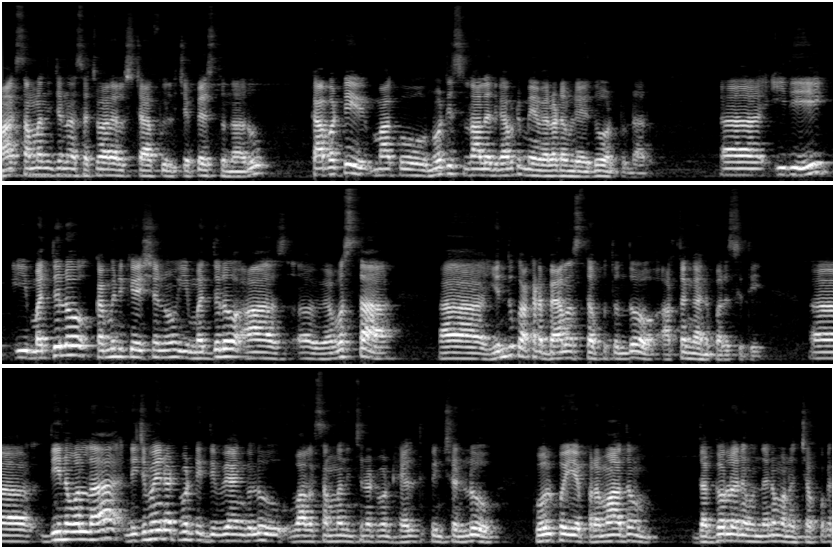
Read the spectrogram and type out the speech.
మాకు సంబంధించిన సచివాలయాల స్టాఫ్ వీళ్ళు చెప్పేస్తున్నారు. కాబట్టి మాకు నోటీసులు రాలేదు కాబట్టి మేము వెళ్ళడం లేదు అంటున్నారు. ఇది ఈ మధ్యలో కమ్యూనికేషను ఈ మధ్యలో ఆ వ్యవస్థ ఎందుకు అక్కడ బ్యాలెన్స్ తప్పుతుందో అర్థం కాని పరిస్థితి. దీనివల్ల నిజమైనటువంటి దివ్యాంగులు వాళ్ళకి సంబంధించినటువంటి హెల్త్ పింఛన్లు కోల్పోయే ప్రమాదం దగ్గరలోనే ఉందని మనం చెప్పక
